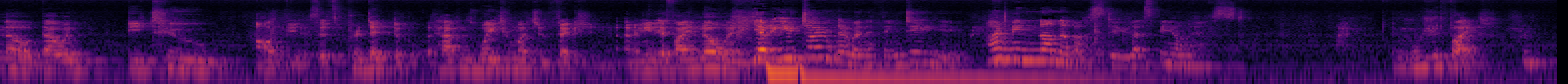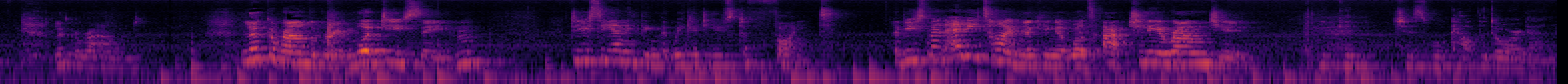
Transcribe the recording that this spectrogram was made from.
No, that would be too obvious. It's predictable. It happens way too much in fiction. And I mean, if I know anything, Yeah, but you don't know anything, do you? I mean, none of us do, let's be honest. I mean, we could fight. Look around. Look around the room. What do you see? Hmm? Do you see anything that we could use to fight? Have you spent any time looking at what's actually around you? You could just walk out the door again.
